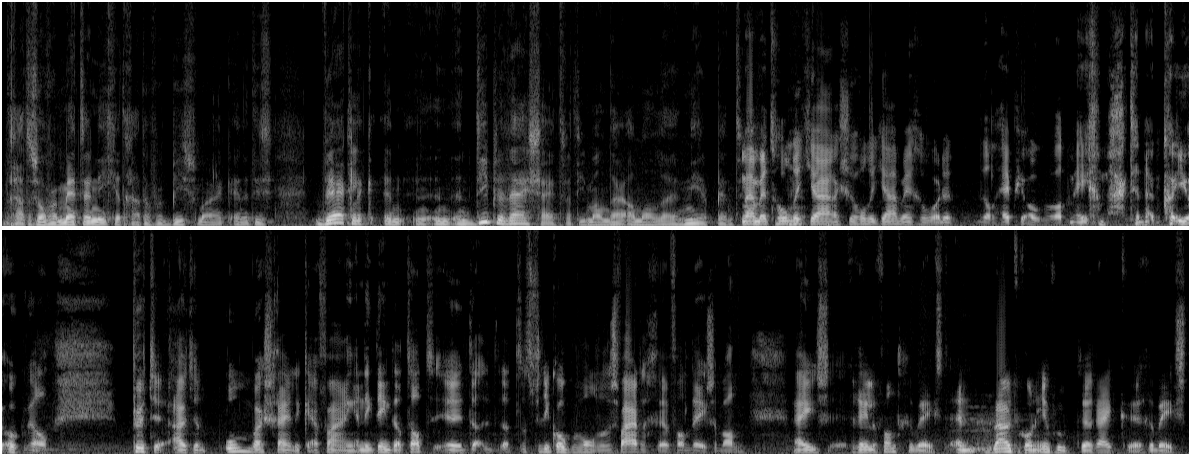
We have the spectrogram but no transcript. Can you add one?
Het gaat dus over Metternich, het gaat over Bismarck en het is werkelijk een, een, een diepe wijsheid wat die man daar allemaal uh, neerpent. Maar met 100 jaar, als je 100 jaar bent geworden, dan heb je ook wel wat meegemaakt. En dan kan je ook wel putten uit een onwaarschijnlijke ervaring. En ik denk dat dat, uh, dat, dat, vind ik ook bewonderenswaardig uh, van deze man. Hij is relevant geweest en buitengewoon invloedrijk geweest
